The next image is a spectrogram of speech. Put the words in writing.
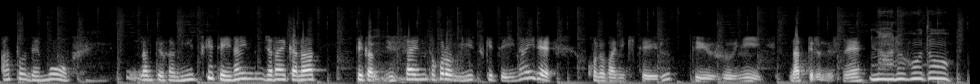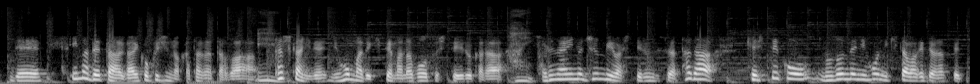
後でも、うんなんていうか身につけていないんじゃないかなっていうか実際のところ身につけていないでこの場に来ているっていうふうになってるんですね。なるほど。で今出た外国人の方々は、えー、確かにね日本まで来て学ぼうとしているから、はい、それなりの準備はしてるんですがただ決してこう望んで日本に来たわけではなくて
